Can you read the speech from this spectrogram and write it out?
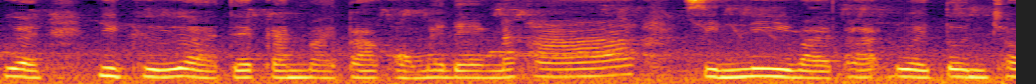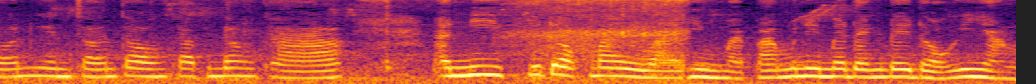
เพื่อนๆนี่คืออ่าแจกันไหวพระของแม่แดงนะคะ สินนี่ไหวพระด้วยต้นช้อนเงินช้อนทองค่ะพี่น้องคะอันนี้คือดอกไม้ไหวหิ่งไหวพระมื่อนี้แม่แดงได้ดอกอีหยัง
